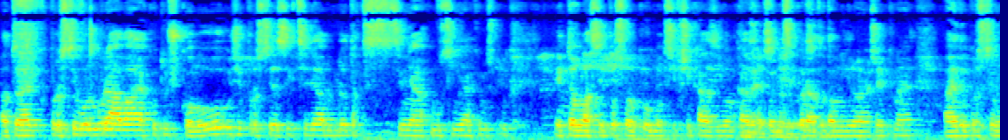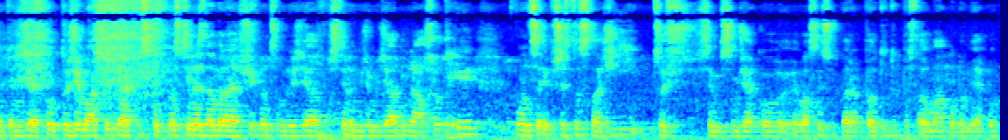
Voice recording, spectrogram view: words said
A to jak prostě on mu dává jako tu školu, že prostě jestli chce dělat dobro, tak si nějak musí nějakým způsobem je to vlastně to s velkou mocí přichází velká No, zodpovědnost, akorát to tam nikdo neřekne. A je to prostě o tom, že jako to, že máš teď nějaké schopnosti, neznamená, že všechno, co budeš dělat, prostě nemůže mít žádný následky. On se i přesto snaží, což si myslím, že jako je vlastně super, a proto tu postavu má podle mě jako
